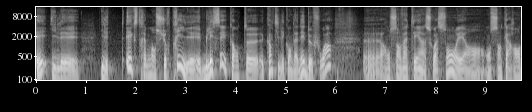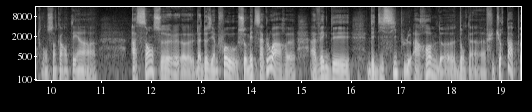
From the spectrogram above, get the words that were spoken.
Et il est, il est extrêmement surpris et blessé quand, euh, quand il est condamné deux fois, euh, en 1121 à Soissons et en 1140 ou 1141 à, à Sens la deuxième fois au sommet de sa gloire, avec des, disciples à Rome, dont un futur pape.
